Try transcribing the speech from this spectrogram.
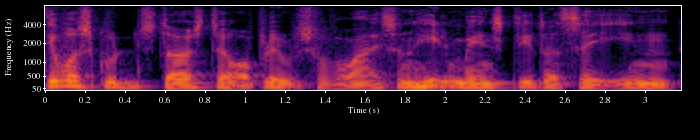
Det var sgu den største oplevelse for mig. Sådan helt menneskeligt at se en,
